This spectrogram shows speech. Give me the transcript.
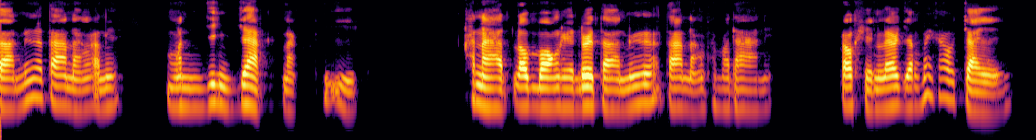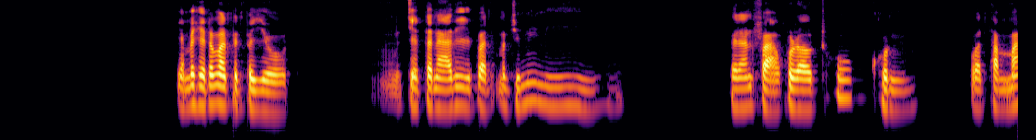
ตาเนื้อตาหนังอันนี้ มันยิ่งยากหนักที่อีก ขนาดเรามองเห็นด้วยตาเนื้อตาหนังธรรมดานี่เราเห็นแล้วยังไม่เข้าใจ ยังไม่เห็นว่ามันเป็นประโยชน์ เจตนาที่ปัดมันจะไม่มีเพราะนั้นฝากพวกเราทุกคนว่าธรรมะ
